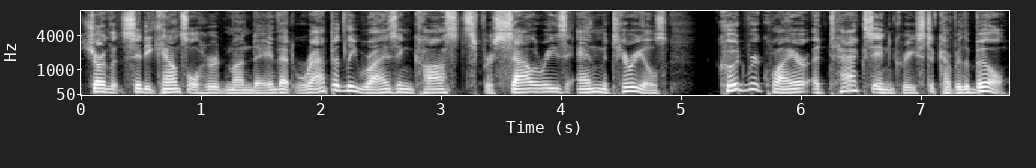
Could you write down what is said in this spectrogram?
Charlotte City Council heard Monday that rapidly rising costs for salaries and materials could require a tax increase to cover the bill.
